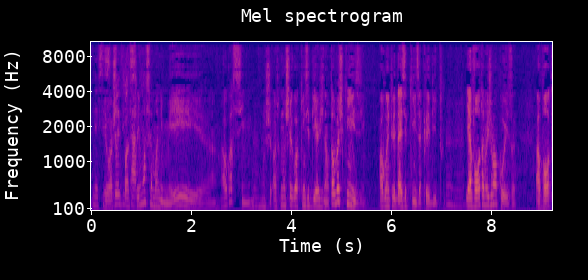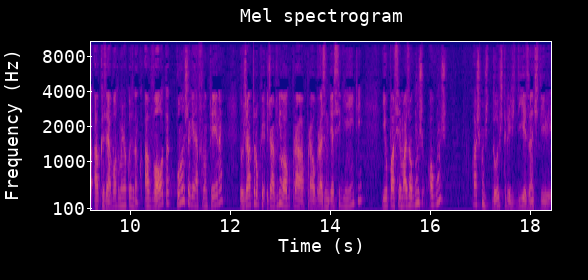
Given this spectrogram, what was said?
nesses Eu acho dois que eu passei estados. uma semana e meia, algo assim. Uhum. Não acho que não chegou a 15 dias, não. Talvez 15. Algo entre 10 e 15, acredito. Uhum. E a volta a mesma coisa. A volta, ah, quer dizer, a volta a mesma coisa não. A volta, quando eu cheguei na fronteira, eu já troquei, já vim logo para o Brasil no dia seguinte e eu passei mais alguns, alguns, acho que uns dois, três dias antes de,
